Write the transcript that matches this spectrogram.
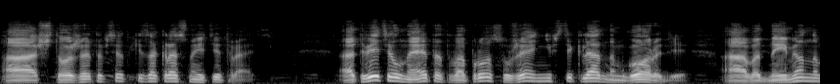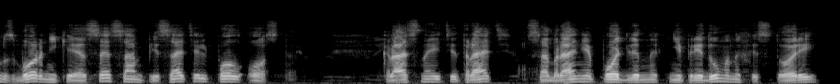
А что же это все-таки за красная тетрадь? ответил на этот вопрос уже не в «Стеклянном городе», а в одноименном сборнике эссе сам писатель Пол Остер. «Красная тетрадь» — собрание подлинных, непридуманных историй,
